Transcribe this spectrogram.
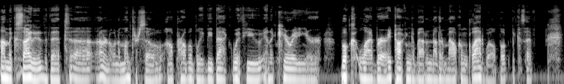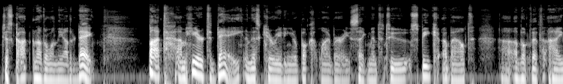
I'm excited that, uh, I don't know, in a month or so, I'll probably be back with you in a curating your book library talking about another Malcolm Gladwell book because I've just got another one the other day. But I'm here today in this curating your book library segment to speak about uh, a book that I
